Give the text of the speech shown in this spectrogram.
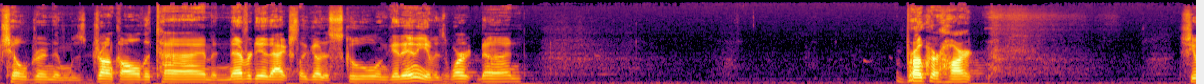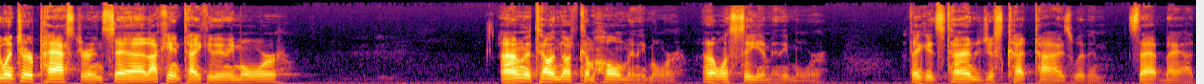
children and was drunk all the time and never did actually go to school and get any of his work done. Broke her heart. She went to her pastor and said, I can't take it anymore. I'm going to tell him not to come home anymore. I don't want to see him anymore. I think it's time to just cut ties with him. It's that bad.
